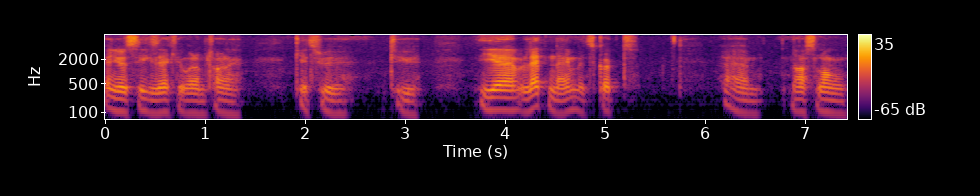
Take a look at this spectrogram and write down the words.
and you'll see exactly what I'm trying to get through to. The uh, Latin name, it's got um, nice long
